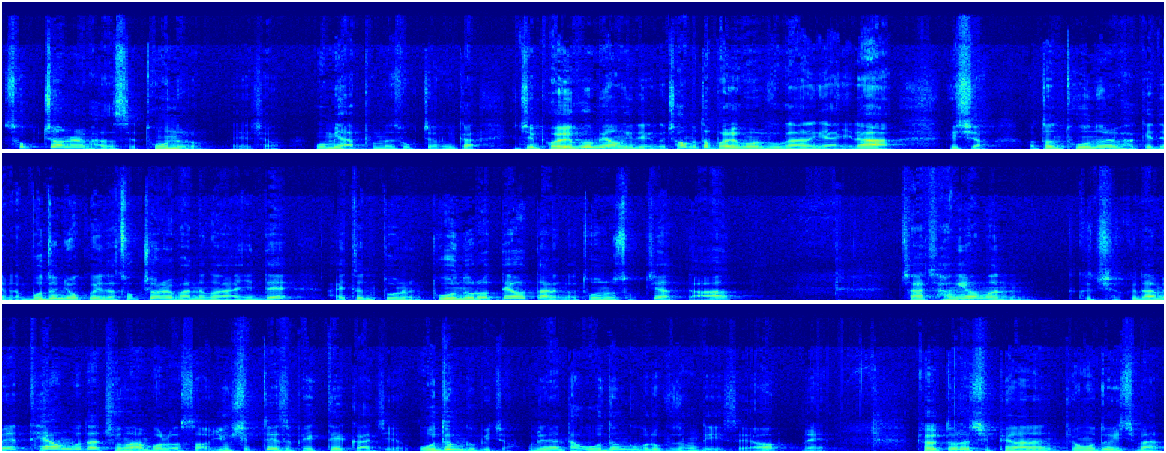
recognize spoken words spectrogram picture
속전을 받았어요. 돈으로. 그렇죠? 몸이 아프면 속전. 그러니까 이제 벌금형이 되는 거. 처음부터 벌금을 부과하는 게 아니라 그렇죠? 어떤 돈을 받게 됩니다. 모든 요건이 다 속전을 받는 건 아닌데 하여튼 돈을 돈으로 떼었다는 거. 돈을 속죄했다. 자, 장형은 그렇죠. 그다음에 태형보다 중한 벌로서 60대에서 100대까지요. 5등급이죠. 우리는 다 5등급으로 구성되어 있어요. 네. 별도로 집행하는 경우도 있지만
